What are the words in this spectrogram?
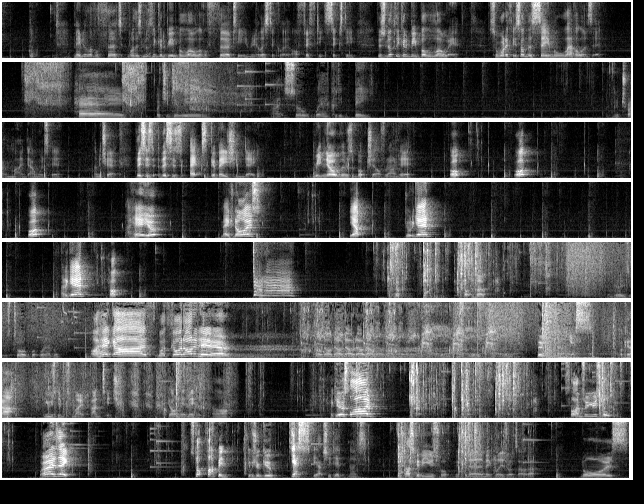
Maybe level 13. Well, there's nothing going to be below level 13, realistically. Or 15, 16. There's nothing going to be below it. So what if it's on the same level as it? Hey, what you doing? Right, so where could it be? I'm going to try and mine downwards here. Let me check. This is this is excavation day. We know there's a bookshelf around here. Oh! Oh! Oh! Hear you. Make noise. Yep. Do it again. And again. Oh. Ta-da! Nope. Got the bow. Didn't was tall, but whatever. Oh, hey guys! What's going on in here? No, no, no, no, no, no, no, no, no, no, no. Boom. Yes. Look at that. Used him to my advantage. Don't hit me. Aw. I kill slime! Slimes are useful. Where is he? Stop flapping. Give us your goo. Yes, he actually did. Nice. That's gonna be useful. We can uh, make blaze rods out of that. Nice.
